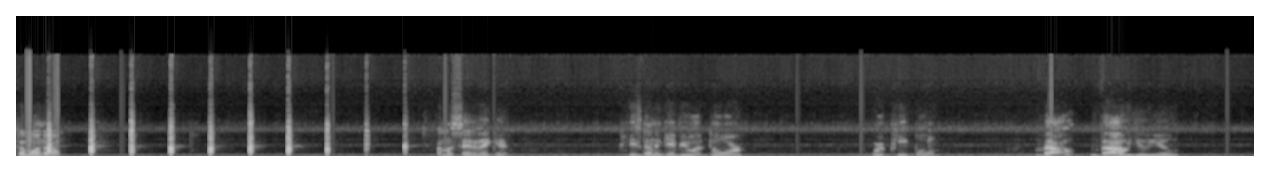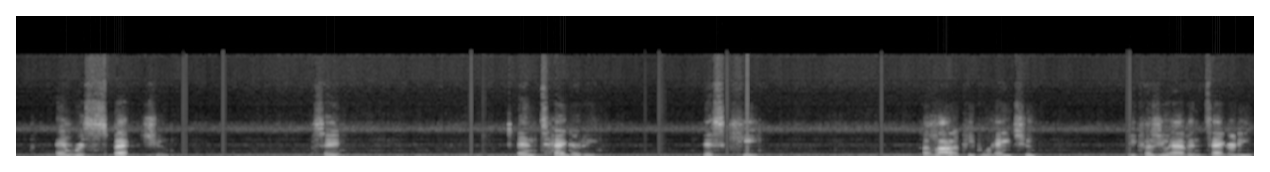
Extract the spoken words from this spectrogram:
Come on now. I'm going to say it again. He's going to give you a door where people val value you and respect you. See, integrity is key. A lot of people hate you because you have integrity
